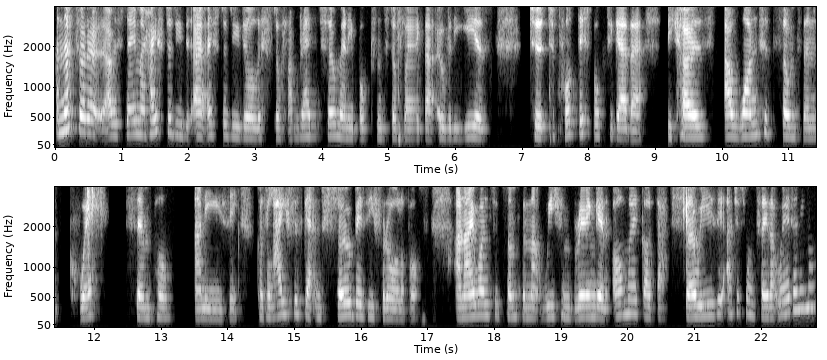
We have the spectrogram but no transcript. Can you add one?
and that's what I, I was saying. Like I studied, I, I, studied all this stuff. I've read so many books and stuff like that over the years to to put this book together because I wanted something quick, simple, and easy. Because life is getting so busy for all of us, and I wanted something that we can bring in. Oh my God, that's so easy. I just won't say that word anymore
